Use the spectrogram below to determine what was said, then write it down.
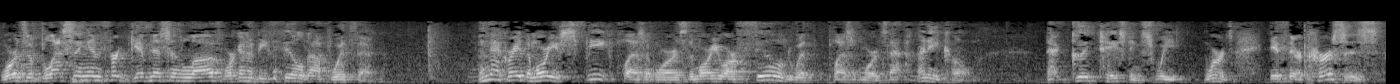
words of blessing and forgiveness and love, we're gonna be filled up with them. Isn't that great? The more you speak pleasant words, the more you are filled with pleasant words, that honeycomb, that good tasting sweet words. If they're curses,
